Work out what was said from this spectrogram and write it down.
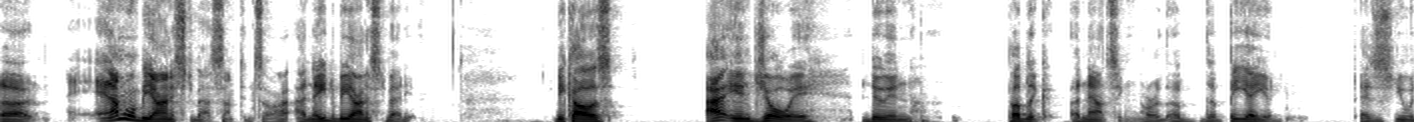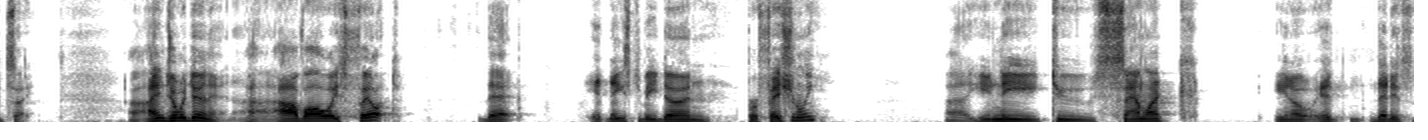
uh, and I'm going to be honest about something. So I, I need to be honest about it because I enjoy doing public announcing or the, the PA, as you would say. Uh, I enjoy doing that. I, I've always felt that it needs to be done professionally. Uh, you need to sound like you know it that it's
